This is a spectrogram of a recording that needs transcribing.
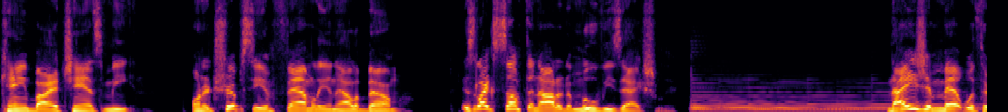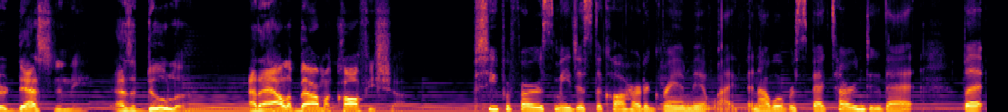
came by a chance meeting on a trip seeing family in Alabama. It's like something out of the movies, actually. Naija met with her destiny as a doula at an Alabama coffee shop. She prefers me just to call her the grand midwife, and I will respect her and do that. But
